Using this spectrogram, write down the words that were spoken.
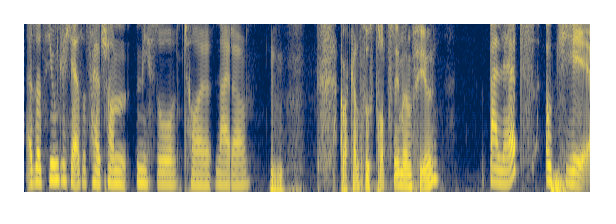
Also als Jugendlicher ist es halt schon nicht so toll, leider. Aber kannst du es trotzdem empfehlen? Ballett, okay.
